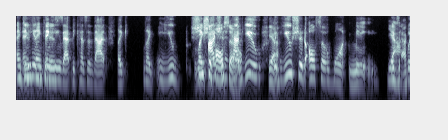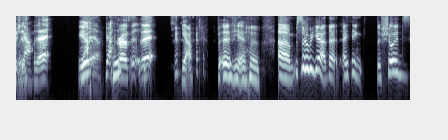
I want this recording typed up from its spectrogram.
I do and think thinking is, that because of that, like like you she like should I also, should have you, yeah. but you should also want me. Yeah, exactly. Which is yeah. Bleh. Yeah. yeah. gross. yeah. Uh, yeah. Um, so yeah, that I think the shoulds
